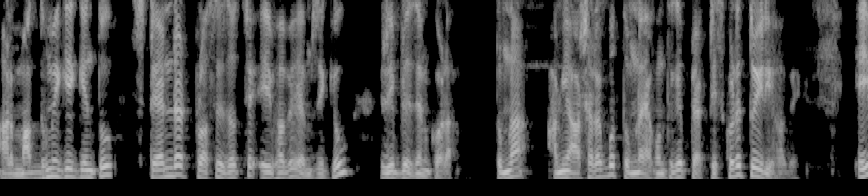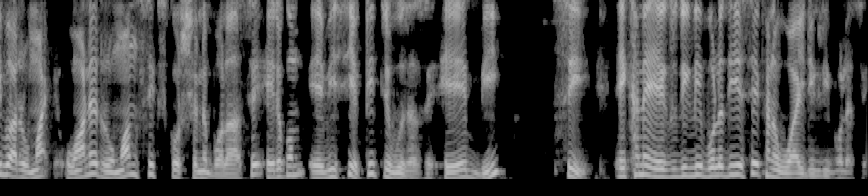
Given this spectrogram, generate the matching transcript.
আর মাধ্যমিকে কিন্তু স্ট্যান্ডার্ড প্রসেস হচ্ছে এইভাবে এমসিকিউ রিপ্রেজেন্ট করা। তোমরা, আমি আশা রাখব তোমরা এখন থেকে প্র্যাকটিস করে তৈরি হবে। এইবার রোমা ওয়ানের রোমান সিক্স কোশ্চেনে বলা আছে, এরকম এবিসি একটি ত্রিভুজ আছে এ বি সি এখানে এক্স ডিগ্রি বলে দিয়েছে, এখানে ওয়াই ডিগ্রি বলেছে।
